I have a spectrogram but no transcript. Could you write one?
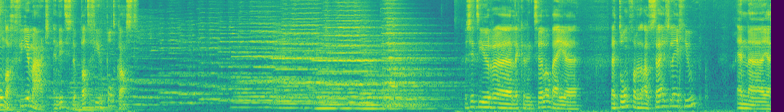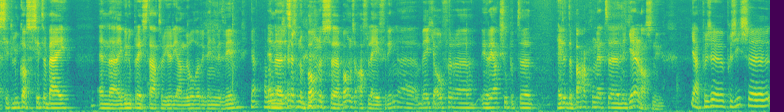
Zondag 4 maart en dit is de Battenvieren podcast. We zitten hier eh, lekker in Twello bij, eh, bij Tom van het Oud-Strijdslegioen. En eh, ja, Sint Lucas zit erbij. En ik ben nu presentator Juriaan Mulder, ik ben hier met Wim. Ja, hallo. en dit is even een bonus, bonusaflevering. een beetje over, in reactie op het hele debakel met, met Jernas nu. Ja, eh, precies. eh, eh,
